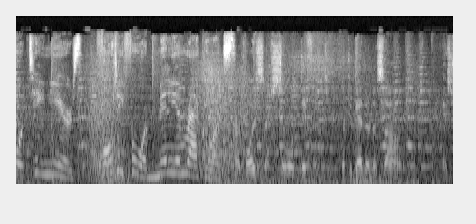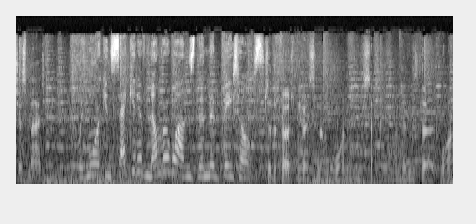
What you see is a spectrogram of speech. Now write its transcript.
14 years, 44 million records. Our voices are so different, but together in a song, it's just magic. With more consecutive number ones than the Beatles. So the first one goes to number one, and the second one, and the third one.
